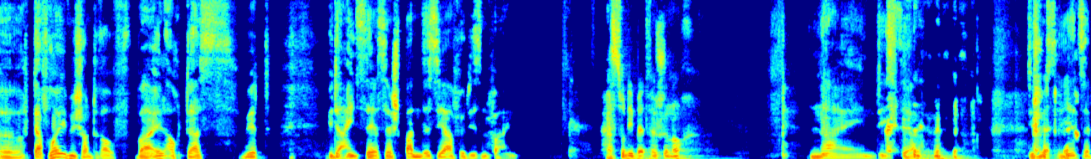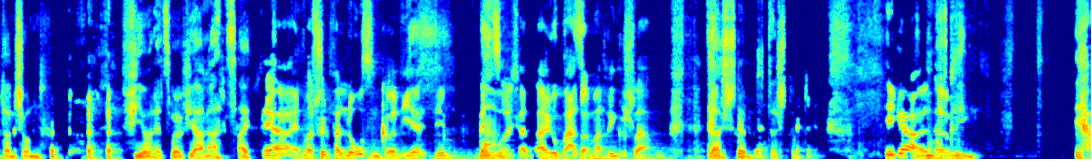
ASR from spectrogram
äh, da freue ich mich schon drauf, weil auch das wird wieder ein sehr, sehr spannendes Jahr für diesen Verein. Hast du die Bettwäsche noch? Nein, die ist ja, die müsste jetzt ja dann schon 412 Jahre alt sein. Ja, hätten wir schön verlosen können. Hier in dem Bettzeug hat Mario mal drin geschlafen. Das stimmt, das stimmt. Egal. Noch was Ähm, kriegen. ja,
